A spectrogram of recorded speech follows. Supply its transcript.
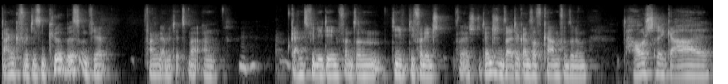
Dank für diesen Kürbis und wir fangen damit jetzt mal an. Mhm. Ganz viele Ideen von so einem, die, die von, den, von der studentischen Seite ganz oft kamen, von so einem Tauschregal.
